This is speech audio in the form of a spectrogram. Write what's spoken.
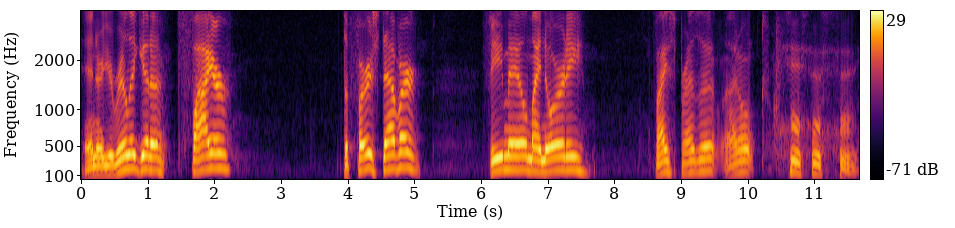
And are you really going to fire the first ever female minority vice president? I don't.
